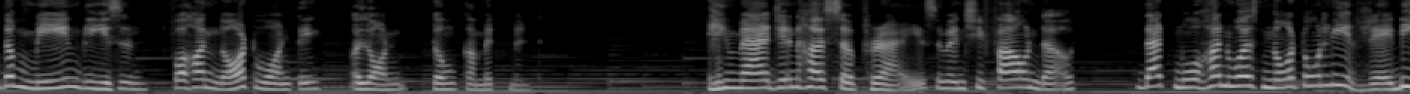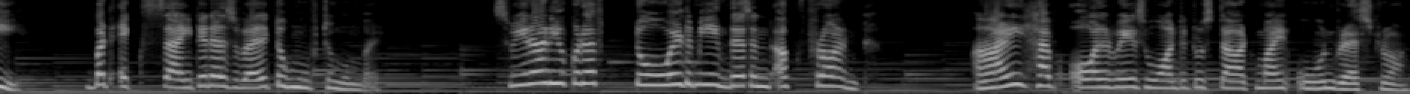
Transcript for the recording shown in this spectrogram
the main reason for her not wanting a long term commitment. Imagine her surprise when she found out that Mohan was not only ready but excited as well to move to Mumbai. Sweetheart, you could have told me this and upfront. I have always wanted to start my own restaurant,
